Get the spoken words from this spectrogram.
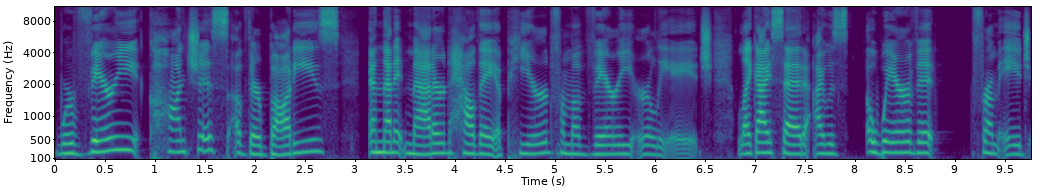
were very conscious of their bodies and that it mattered how they appeared from a very early age. Like I said, I was aware of it from age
